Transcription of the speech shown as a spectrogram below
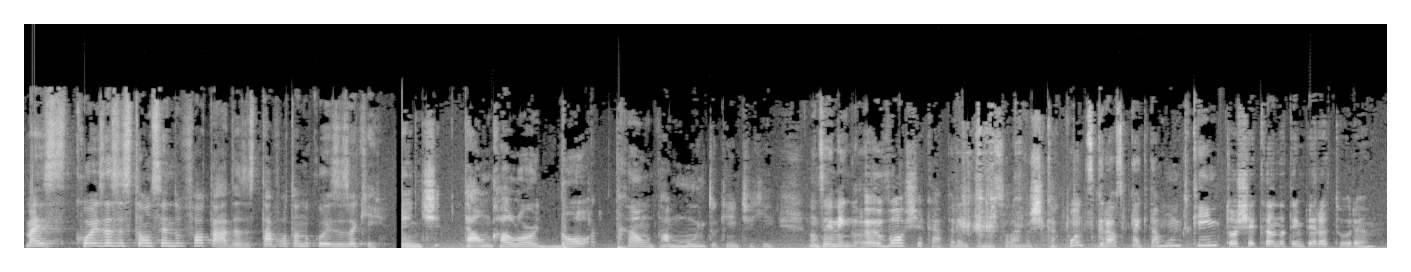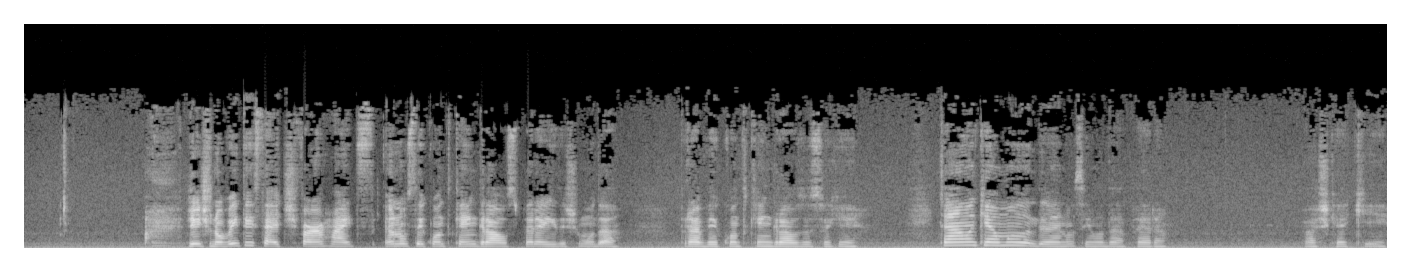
Mas coisas estão sendo faltadas, tá faltando coisas aqui. Gente, tá um calor do cão, tá muito quente aqui. Não sei nem... Eu vou checar, peraí, tá no celular, vou checar quantos graus que tá aqui. Tá muito quente. Tô checando a temperatura. Gente, 97 Fahrenheit. Eu não sei quanto que é em graus. Pera aí, deixa eu mudar. Pra ver quanto que é em graus isso aqui. Calma que eu mudo. Eu não sei mudar, pera. Eu acho que é aqui.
